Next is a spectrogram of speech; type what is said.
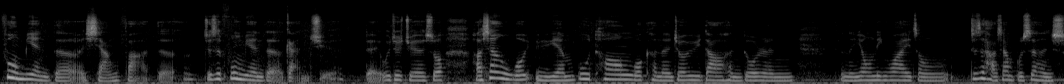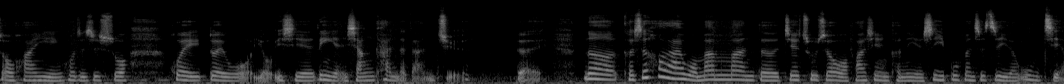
负面的想法的，就是负面的感觉。对我就觉得说，好像我语言不通，我可能就遇到很多人。可能用另外一种，就是好像不是很受欢迎，或者是说会对我有一些另眼相看的感觉。对，那可是后来我慢慢的接触之后，我发现可能也是一部分是自己的误解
